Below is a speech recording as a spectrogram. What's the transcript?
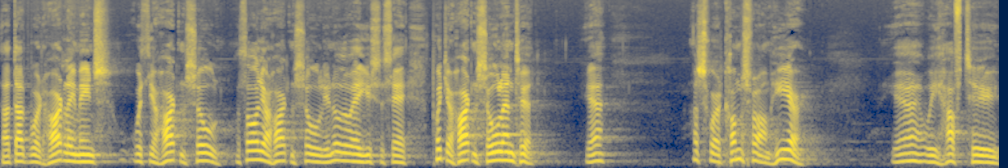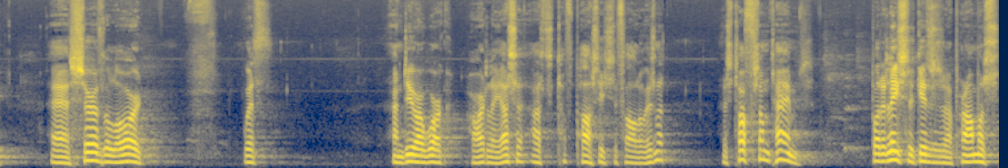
that that word heartily means with your heart and soul, with all your heart and soul. You know the way I used to say, put your heart and soul into it. Yeah? That's where it comes from, here. Yeah, we have to uh, serve the Lord with and do our work heartily. That's a, that's a tough passage to follow, isn't it? It's tough sometimes, but at least it gives us a promise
